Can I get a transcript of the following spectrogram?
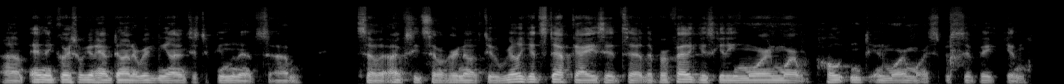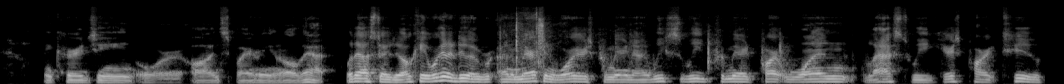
Um, and of course, we're going to have Donna Rigney on in just a few minutes. Um, so I've seen some of her notes too. Really good stuff, guys. It's uh, the prophetic is getting more and more potent and more and more specific and encouraging or awe-inspiring and all that. What else do I do? Okay, we're going to do a, an American Warriors premiere now. We we premiered part one last week. Here's part two.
